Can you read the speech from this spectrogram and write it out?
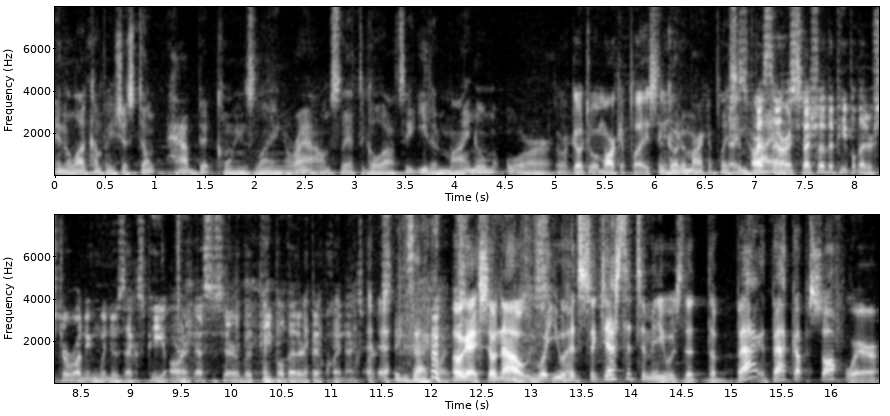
And a lot of companies just don't have bitcoins laying around, so they have to go out to either mine them or or go to a marketplace and, and go to a marketplace and buy them. Especially the people that are still running Windows XP aren't necessarily the people that are Bitcoin experts. exactly. Okay, so now what you had suggested to me was that the back, backup software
